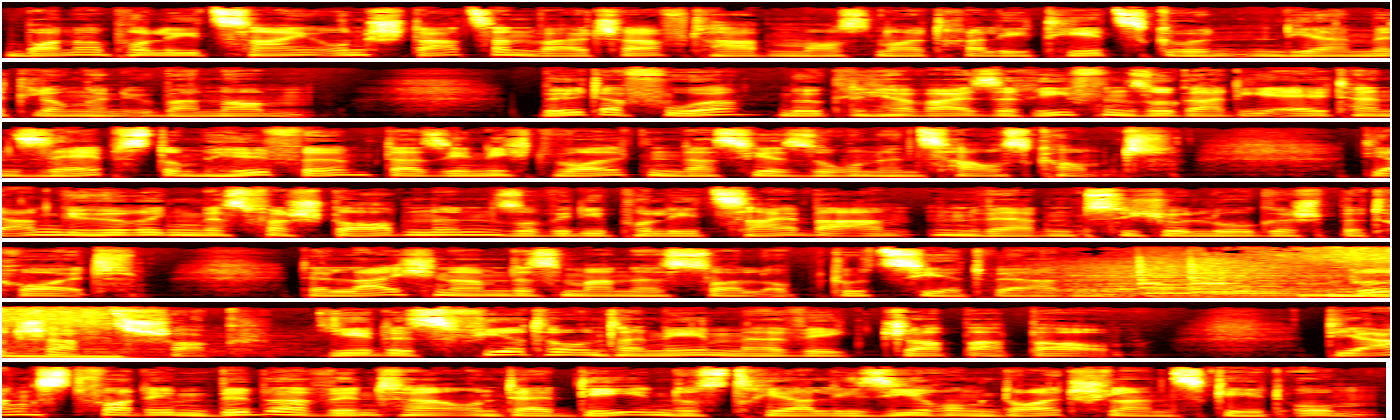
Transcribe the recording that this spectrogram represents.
Bonner Polizei und Staatsanwaltschaft haben aus Neutralitätsgründen die Ermittlungen übernommen. Bild erfuhr, möglicherweise riefen sogar die Eltern selbst um Hilfe, da sie nicht wollten, dass ihr Sohn ins Haus kommt. Die Angehörigen des Verstorbenen sowie die Polizeibeamten werden psychologisch betreut. Der Leichnam des Mannes soll obduziert werden. Wirtschaftsschock. Jedes vierte Unternehmen erwägt Jobabbau. Die Angst vor dem Biberwinter und der Deindustrialisierung Deutschlands geht um.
